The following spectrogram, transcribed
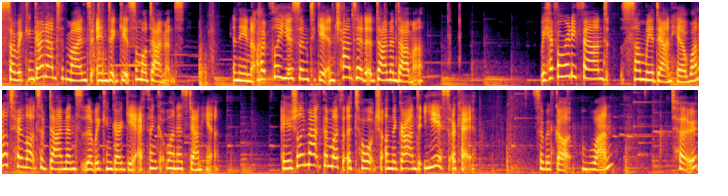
so we can go down to the mines and get some more diamonds. And then hopefully use them to get enchanted diamond armor. We have already found somewhere down here, one or two lots of diamonds that we can go get. I think one is down here. I usually mark them with a torch on the ground. Yes, okay. So we've got one, two.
